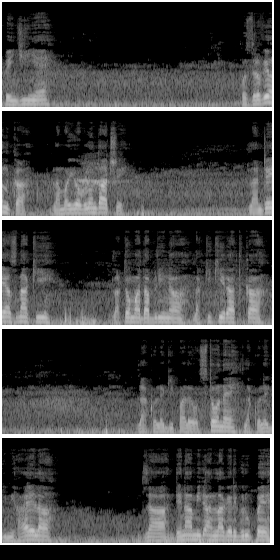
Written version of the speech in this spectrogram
w Będzinie. Pozdrowionka dla moich oglądaczy. Dla Andrzeja Znaki dla Toma Dublina, dla Kiki Radka dla kolegi Paleostone, dla kolegi Michaela dla Dynamit Anlager Grupy.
